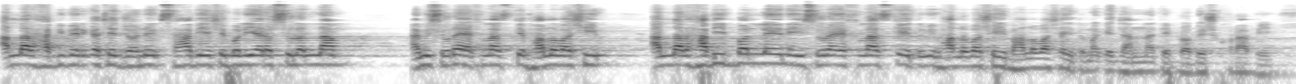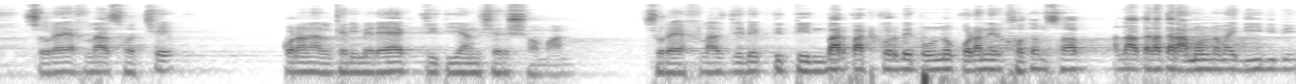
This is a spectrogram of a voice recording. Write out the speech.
আল্লাহর হাবিবের কাছে জনক সাহাবী এসে বলি, ইয়া রাসূলুল্লাহ, আমি সূরা ইখলাসকে ভালোবাসি। আল্লাহর হাবিব বললেন, এই সূরা ইখলাসকে তুমি ভালোবাসো, এই ভালোবাসাই তোমাকে জান্নাতে প্রবেশ করাবে। সূরা ইখলাস হচ্ছে কোরআন আল করিমের এক তৃতীয়াংশের সমান। সুরা এখলাস যে ব্যক্তি তিনবার পাঠ করবে, পূর্ণ কোরআনের খতম সব আল্লাহ তারা তার আমল নামায় দিয়ে দিবে।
